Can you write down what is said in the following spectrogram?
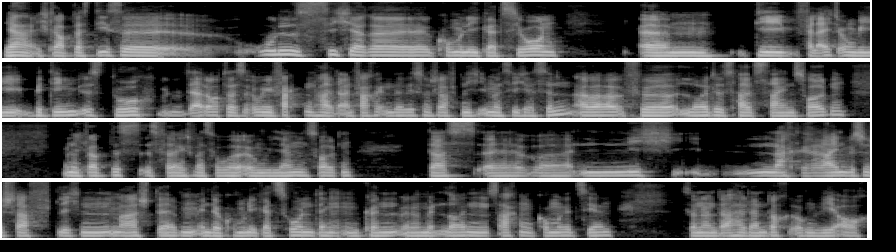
ja, ich glaube, dass diese unsichere Kommunikation, ähm, die vielleicht irgendwie bedingt ist durch dadurch, dass irgendwie Fakten halt einfach in der Wissenschaft nicht immer sicher sind, aber für Leute es halt sein sollten. Und ich glaube, das ist vielleicht was, wo wir irgendwie lernen sollten, dass äh, wir nicht nach rein wissenschaftlichen Maßstäben in der Kommunikation denken können, wenn wir mit Leuten Sachen kommunizieren, sondern da halt dann doch irgendwie auch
